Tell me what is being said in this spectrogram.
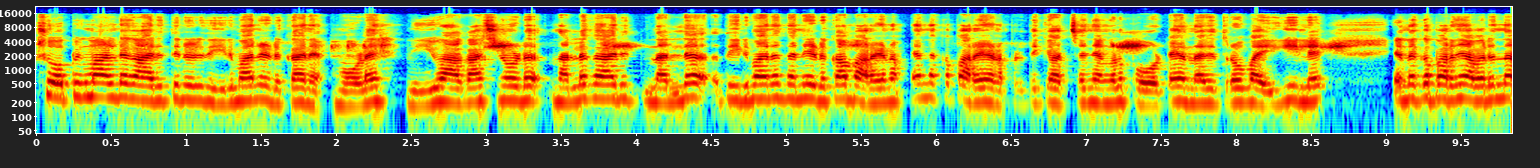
ഷോപ്പിംഗ് മാളിന്റെ കാര്യത്തിന് ഒരു തീരുമാനം എടുക്കാൻ മോളെ നീയും ആകാശിനോട് നല്ല കാര്യം നല്ല തീരുമാനം തന്നെ എടുക്കാൻ പറയണം എന്നൊക്കെ പറയണം. അപ്പോഴത്തേക്കും അച്ഛൻ ഞങ്ങൾ പോട്ടെ എന്നാൽ ഇത്ര വൈകിയില്ലേ? എന്നൊക്കെ പറഞ്ഞ് അവരുന്ന്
